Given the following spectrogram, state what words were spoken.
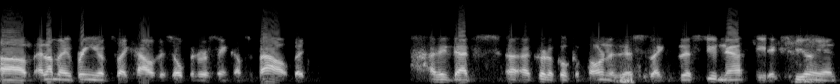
um, and I'm going to bring you up to like how this Opendorse thing comes about, but I think that's a, a critical component of this. Is like the student athlete experience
